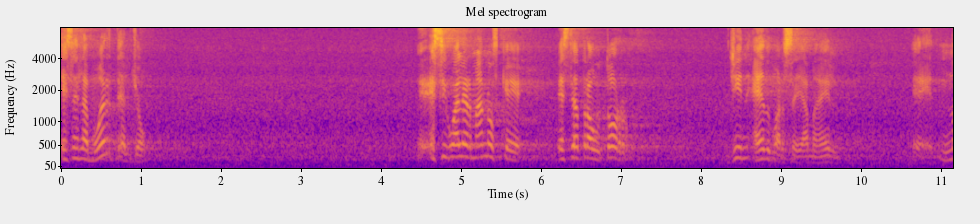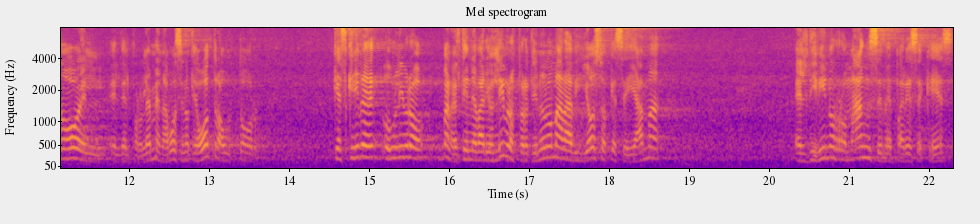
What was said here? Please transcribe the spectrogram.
Esa es la muerte al yo. Es igual, hermanos, que este otro autor, Gene Edwards se llama él, eh, no el, el, del problema en la voz, sino que otro autor, que escribe un libro, bueno, él tiene varios libros, pero tiene uno maravilloso que se llama El Divino Romance, me parece que es.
